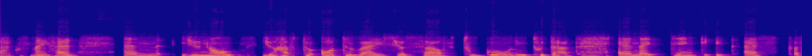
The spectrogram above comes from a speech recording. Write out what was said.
back of my head. And you know, you have to authorize yourself to go into that. And I think it asked of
